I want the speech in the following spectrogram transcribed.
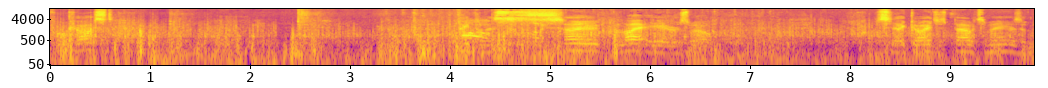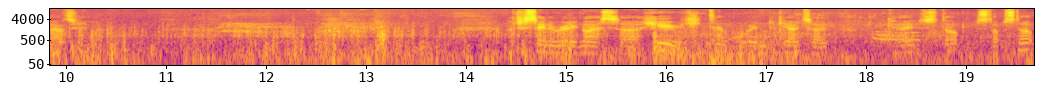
forecast. People are so polite here as well. See that guy just bowed to me as I bowed to him. I've just seen a really nice, uh, huge temple in Kyoto. Okay, stop, stop, stop.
